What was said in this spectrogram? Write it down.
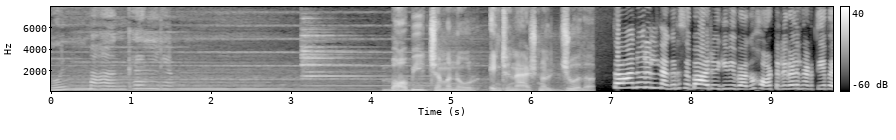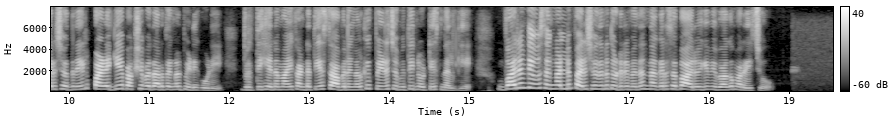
പൊന്മാംഗല്യം Boby Chemmanur international jeweller. താനൂരിൽ നഗരസഭ ആരോഗ്യ വിഭാഗം ഹോട്ടലുകളിൽ നടത്തിയ പരിശോധനയിൽ പഴകിയ ഭക്ഷ്യപദാർത്ഥങ്ങൾ പിടികൂടി. വൃത്തിഹീനമായി കണ്ടെത്തിയ സ്ഥാപനങ്ങൾക്ക് പിഴ ചുമത്തി നോട്ടീസ് നൽകി. വരും ദിവസങ്ങളിലും പരിശോധന തുടരുമെന്ന് നഗരസഭാ ആരോഗ്യ വിഭാഗം അറിയിച്ചു.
